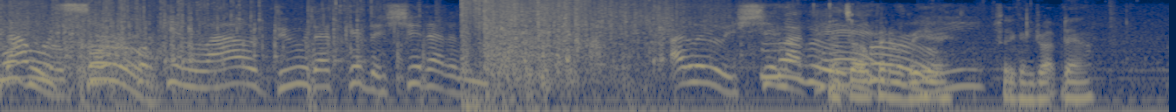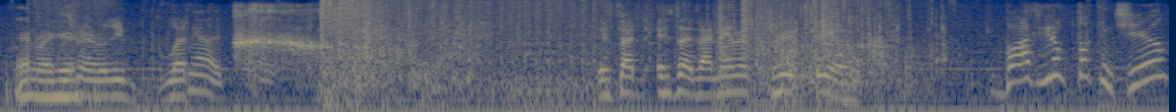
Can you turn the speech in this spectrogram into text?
That was so fucking loud, dude. That scared the shit out of me. I literally shit my Mother pants. It's open over here, so you can drop down. And right This here. man really let. Yeah, It's that. It's that dynamic tri- trio. boss, you don't fucking chill.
